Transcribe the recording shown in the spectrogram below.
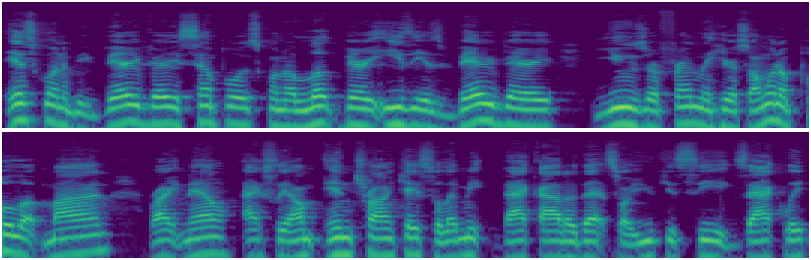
it's going to be very, very simple. It's going to look very easy. It's very, very user friendly here. So I'm going to pull up mine right now. Actually, I'm in Tron Case. So let me back out of that so you can see exactly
